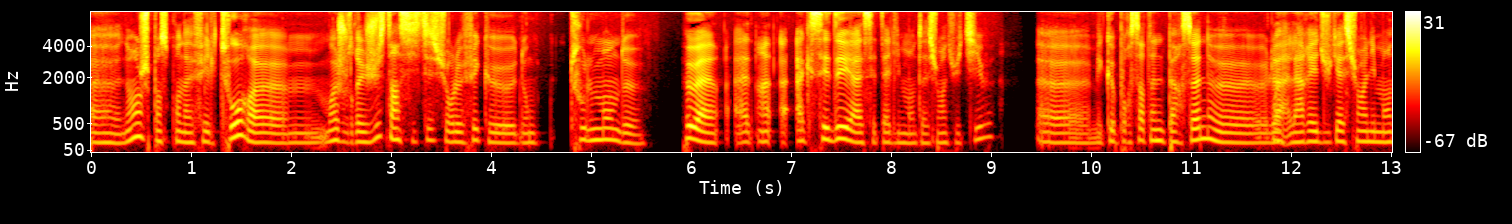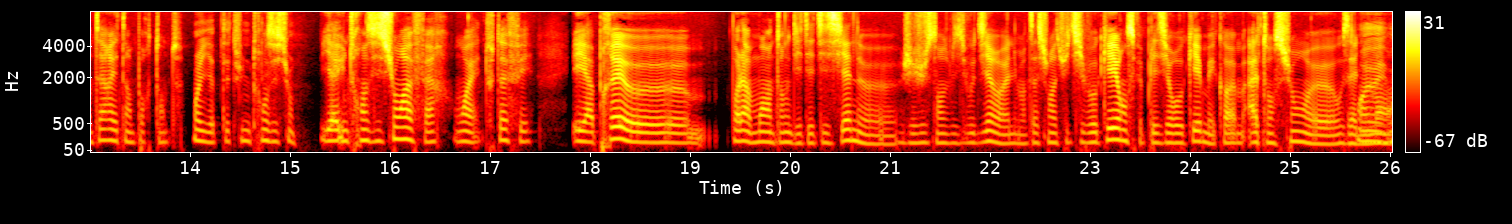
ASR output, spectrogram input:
Euh, Non, je pense qu'on a fait le tour. Euh, moi, je voudrais juste insister sur le fait que donc, tout le monde peut accéder à cette alimentation intuitive. Euh, mais que pour certaines personnes, euh, la, rééducation alimentaire est importante. Oui, il y a peut-être une transition. Il y a une transition à faire, oui, tout à fait. Et après, euh, voilà, moi en tant que diététicienne, j'ai juste envie de vous dire, alimentation intuitive, ok, on se fait plaisir, ok, mais quand même attention aux aliments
